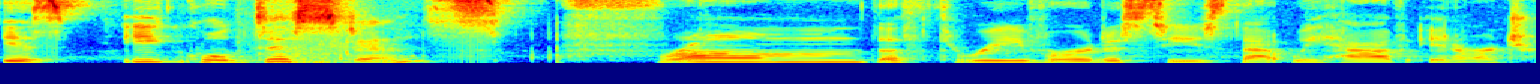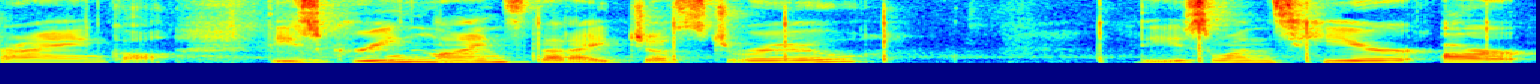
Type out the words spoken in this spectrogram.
is equal distance from the three vertices that we have in our triangle. These green lines that I just drew, these ones here are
